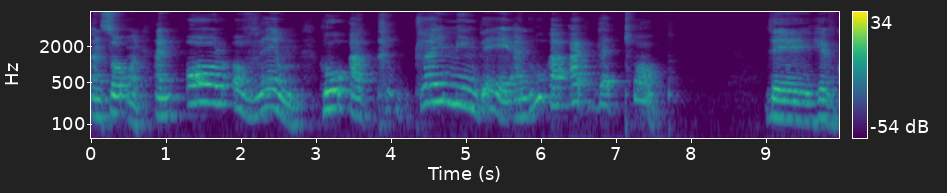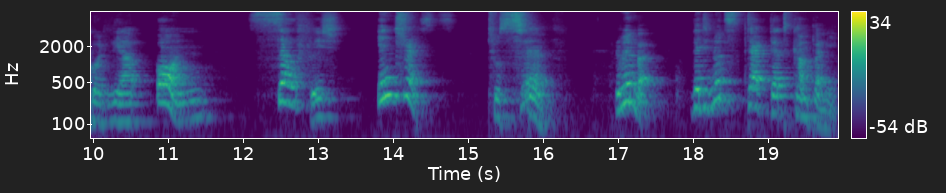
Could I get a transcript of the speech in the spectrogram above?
and so on. And all of them who are climbing there and who are at the top, they have got their own selfish interests to serve. Remember, they did not start that company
